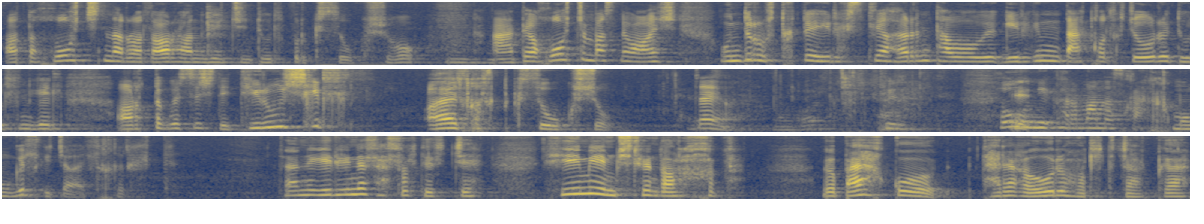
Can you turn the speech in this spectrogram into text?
одоо хуучнаар бол ор хоногийн чинь төлбөр гэсэн үг шүү. Аа тэгээ хуучин бас нэг онш өндөр өртөгтэй хэрэгслийн 25%-ыг иргэн даатгуулагч өөрөө төлнө гэл ордог байсан шүү дээ. Тэрүүн шиг л ойлголт гэсэн үг шүү. За юу. Хууны карманаас гарах мөнгө л гэж ойлгох хэрэгтэй. За нэг иргэнээс асуулт иржээ. Химийн эмчилгээнд ороход нөгөө байхгүй тариагаа өөрөө худалдаж авдаг.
